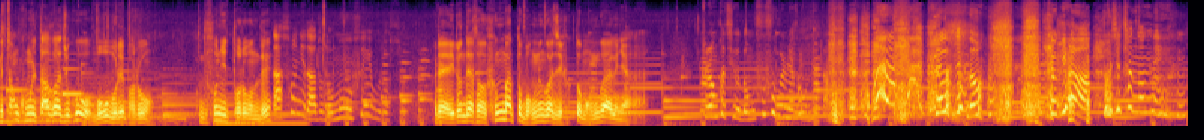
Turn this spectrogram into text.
이거 땅콩을 따가지고 먹어보래 바로. 근데 손이 더러운데? 나 손이 나도 너무 흙이 묻었어. 그래 이런 데서 흙맛도 먹는 거지. 흙도 먹는 거야 그냥. 그런 거 지금 너무 후후 불면서 온다. 그런 거 지금 너무 저기요 도시촌노님.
